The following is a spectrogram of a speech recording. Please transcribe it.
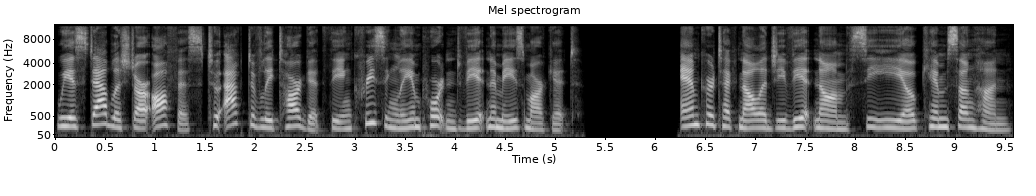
We established our office to actively target the increasingly important Vietnamese market. Amkor Technology Vietnam CEO Kim Sung Hun,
